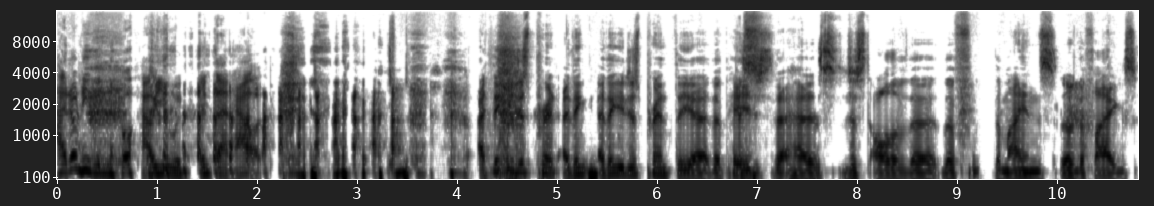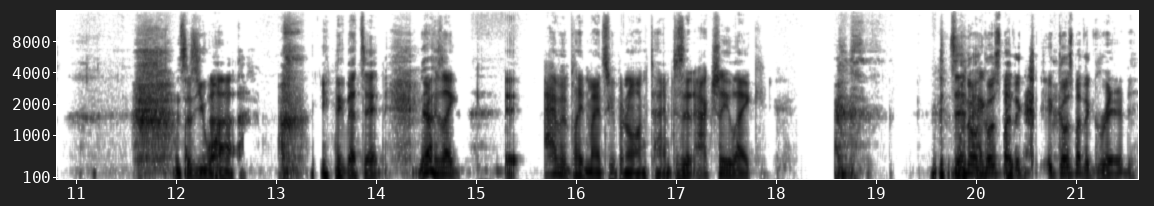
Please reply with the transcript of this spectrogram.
I don't even know how you would print that out. I think you just print. I think I think you just print the uh, the page that has just all of the the the mines or the flags. It says you won. Uh, you think that's it? Yeah. Because like I haven't played Minesweeper in a long time. Does it actually like? Well, it no, it goes by the it goes by the grid.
